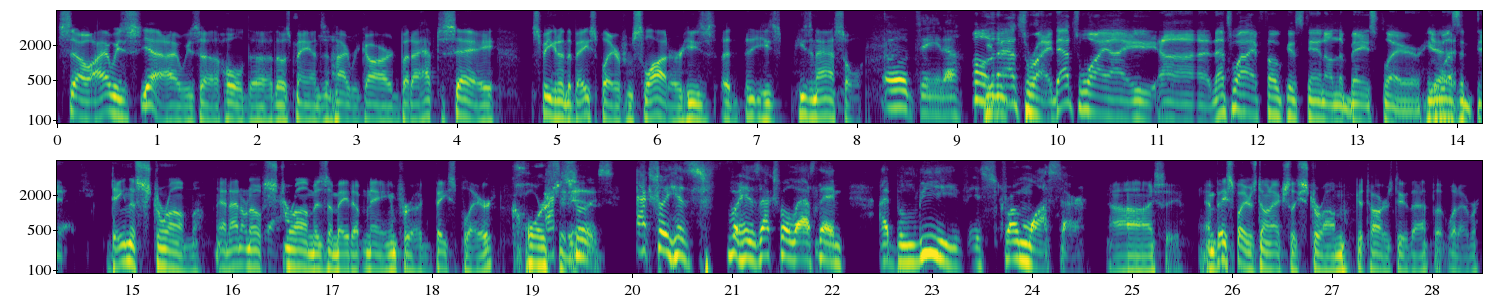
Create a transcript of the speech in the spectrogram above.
So I always, yeah, I always uh, hold uh, those bands in high regard. But I have to say, speaking of the bass player from Slaughter, he's a, he's he's an asshole. Oh, Dana. Oh, that's right. That's why I uh that's why I focused in on the bass player. He Yeah. was a dick. Dana Strum, and I don't know if Yeah. Strum is a made up name for a bass player. Of course Actually- it is. Actually, his his actual last name, I believe, is Strumwasser. Ah, I see. And bass players don't actually strum. Guitars do that, but whatever.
